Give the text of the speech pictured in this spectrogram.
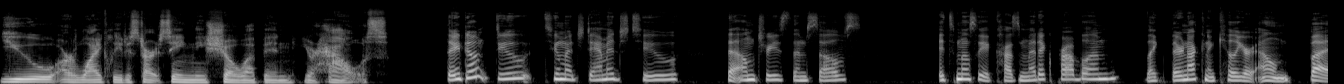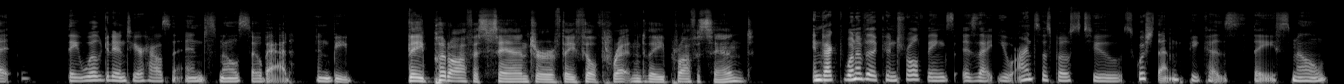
you are likely to start seeing these show up in your house. They don't do too much damage to the elm trees themselves. It's mostly a cosmetic problem. Like they're not going to kill your elm, but they will get into your house and smell so bad and be. They put off a scent, or if they feel threatened, they put off a scent. In fact, one of the control things is that you aren't supposed to squish them because they smell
